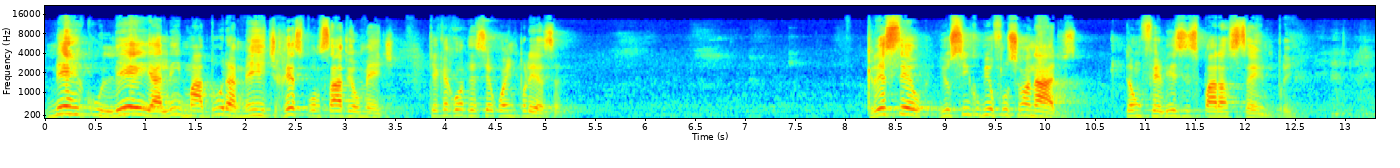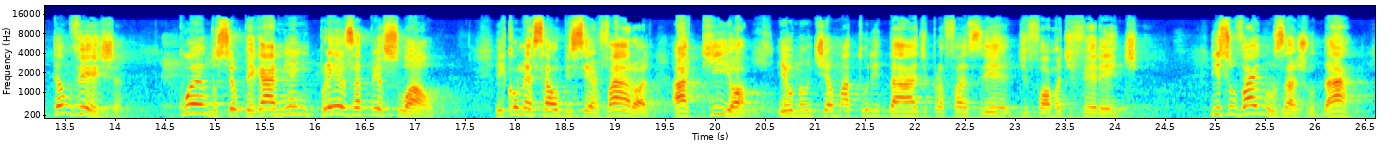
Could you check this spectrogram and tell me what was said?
mergulhei ali maduramente, responsavelmente, o que, que aconteceu com a empresa? Cresceu. E os 5 mil funcionários? Estão felizes para sempre. Então veja, quando se eu pegar a minha empresa pessoal e começar a observar, olha, aqui, ó, eu não tinha maturidade para fazer de forma diferente. Isso vai nos ajudar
